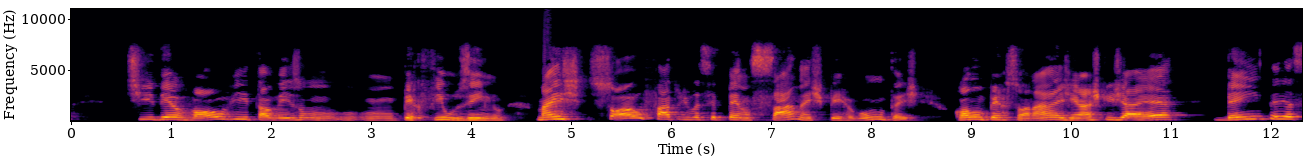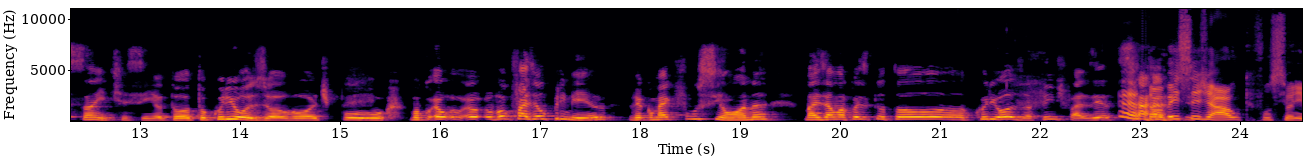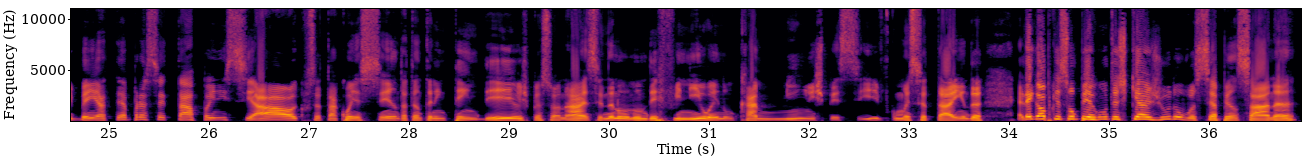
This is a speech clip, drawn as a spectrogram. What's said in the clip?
te devolve talvez um, um, perfilzinho. Mas só o fato de você pensar nas perguntas como um personagem, acho que já é bem interessante, assim, eu tô, tô curioso, eu vou, tipo, vou, eu, eu, vou fazer o primeiro, ver como é que funciona, mas é uma coisa que eu tô curioso, a fim de fazer. É, talvez seja algo que funcione bem até para essa etapa inicial, que você tá conhecendo, tá tentando entender os personagens, você ainda não, não definiu ainda um caminho específico, mas você tá ainda... É legal porque são perguntas que ajudam você a pensar, né?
